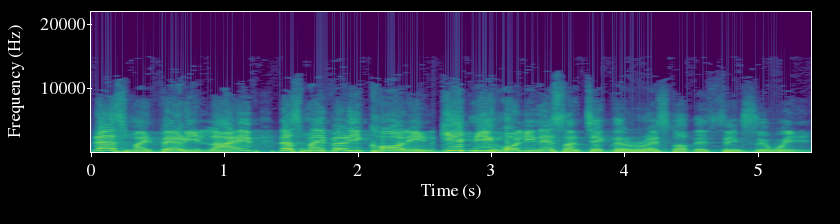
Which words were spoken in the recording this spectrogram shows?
that's my very life, that's my very calling. Give me holiness and take the rest of the things away.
